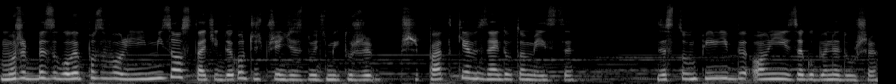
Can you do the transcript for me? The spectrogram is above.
Może bez głowy pozwoli mi zostać i dokończyć przyjęcie z ludźmi, którzy przypadkiem znajdą to miejsce. Zastąpiliby oni zagubione dusze.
